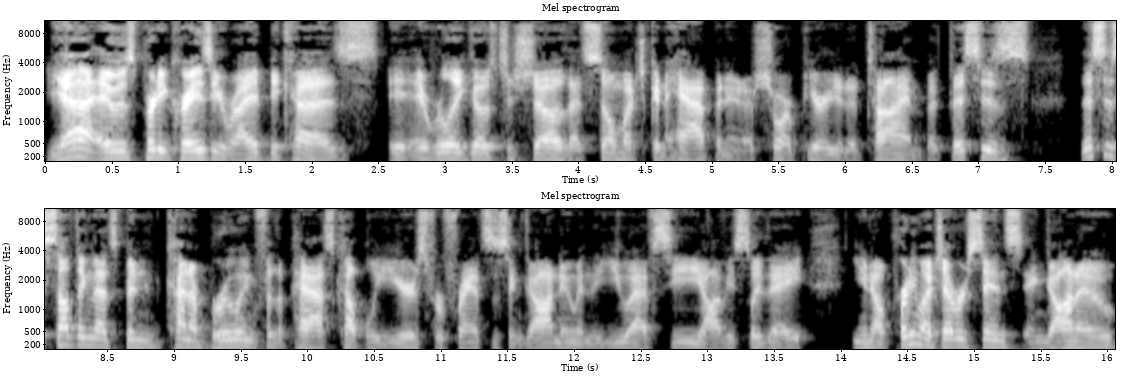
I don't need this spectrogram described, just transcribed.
Yeah, it was pretty crazy, right? Because it, it, really goes to show that so much can happen in a short period of time. But this is this is something that's been kind of brewing for the past couple of years for Francis Ngannou in the UFC. Obviously, they, you know, pretty much ever since Ngannou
